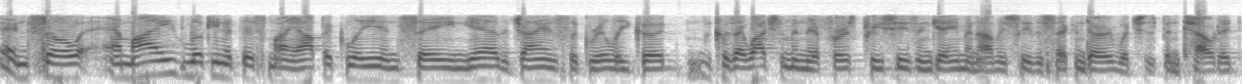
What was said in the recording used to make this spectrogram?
And so, am I looking at this myopically and saying, yeah, the Giants look really good? Because I watched them in their first preseason game, and obviously the secondary, which has been touted,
